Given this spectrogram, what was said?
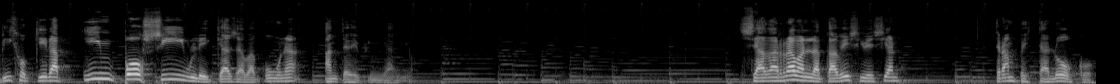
dijo que era imposible que haya vacuna antes de fin de año. Se agarraban la cabeza y decían, Trump está loco.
